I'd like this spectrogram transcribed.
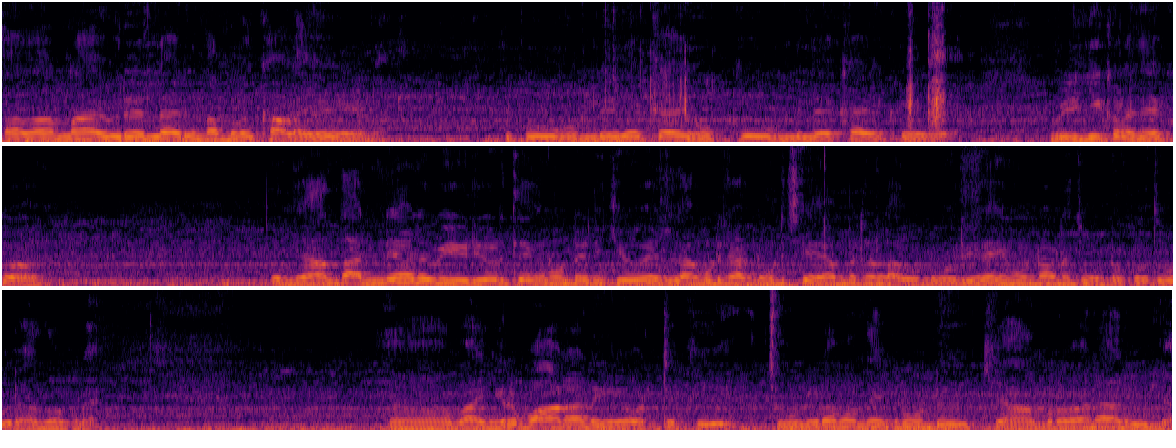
സാധാരണ ഇവരെല്ലാവരും നമ്മൾ കളയുകയാണ്. ഇപ്പോൾ ഉള്ളിലേക്കായി ഹുക്ക് ഉള്ളിലേക്കായി വിഴുങ്ങിക്കളഞ്ഞേക്കുവാണ് അപ്പം ഞാൻ തന്നെയാണ് വീഡിയോ എടുത്തേക്കുന്നതുകൊണ്ട് എനിക്ക് എല്ലാം കൂടി രണ്ടും കൂടി ചെയ്യാൻ പറ്റില്ല അതുകൊണ്ട് ഒരു കൈ കൊണ്ടാണ് ചൂണ്ടക്കുളത്ത് വരാൻ നോക്കണേ. ഭയങ്കര പാടാണ്. ഈ ഒറ്റയ്ക്ക് ചൂണ്ടിടാൻ വന്നേക്കുന്നതുകൊണ്ട് ക്യാമറമാൻ ആരുമില്ല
